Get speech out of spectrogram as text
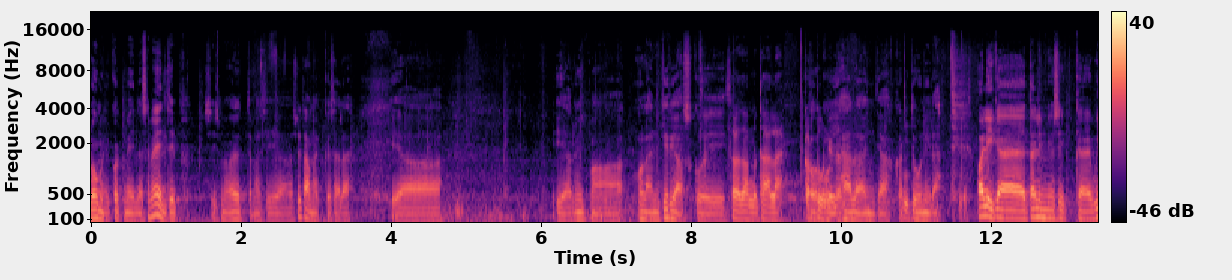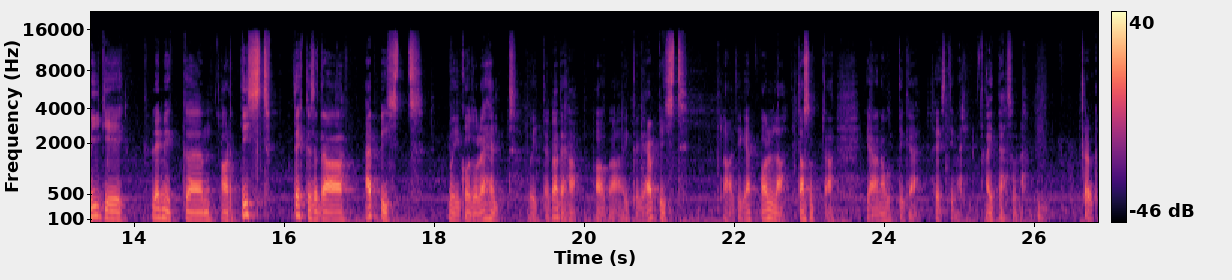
loomulikult meile see meeldib, siis me vajutame siia südamekesele ja ja nüüd ma olen kirjas, kui. sa oled andnud hääle kartuunile. hääleandja kartuunile valige Tallinn Music Weeki lemmikartist, tehke seda äpist või kodulehelt, võite ka teha, aga ikkagi äpist laadige äpp alla tasuta ja nautige festivali. aitäh sulle. tänud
